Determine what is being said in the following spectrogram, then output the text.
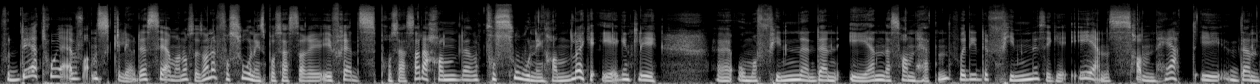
For det tror jeg er vanskelig, og det ser man også i sånne forsoningsprosesser, i, i fredsprosesser. Handler, forsoning handler ikke egentlig om å finne den ene sannheten, fordi det finnes ikke én sannhet i den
